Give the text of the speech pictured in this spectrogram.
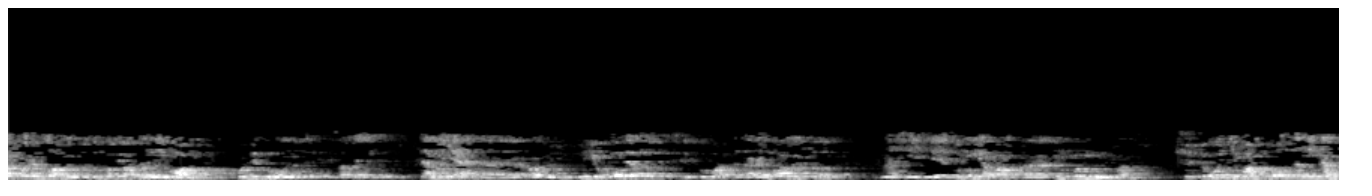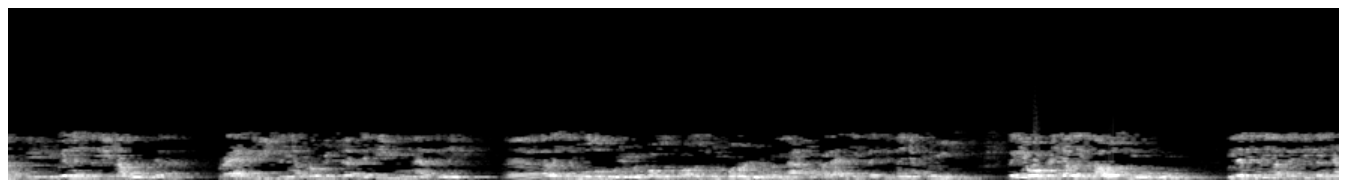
я по регламенту зобов'язаний вам повідомити. Тобто Це моє, е, як кажуть, мій обов'язок слідкувати за регламентом. Значить, е, тому я вам е, інформую вас, що сьогодні вам розданий на і винесений на розгляд проект рішення про бюджет, який був внесений е, селищним головою Миколою Павловичем Корольовим на попередніх засіданнях комісії. Ви його прийняли за основу, внесли на засідання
